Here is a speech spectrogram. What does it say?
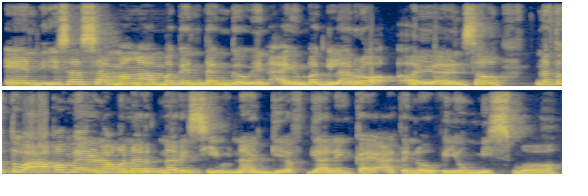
And isa sa mga magandang gawin ay maglaro. Ayan. So, natutuwa ako. Meron ako na- na-receive na gift galing kay Ate Novi, yung mismo.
